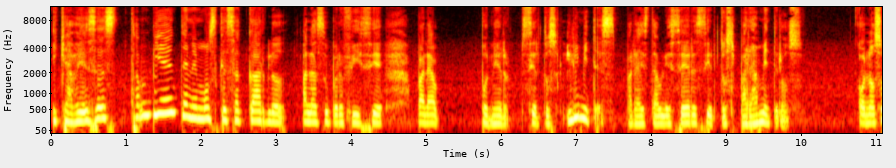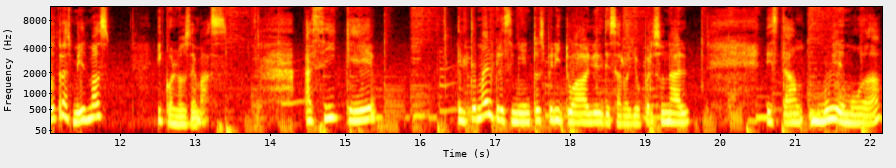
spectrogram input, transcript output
y que a veces también tenemos que sacarlo a la superficie para poner ciertos límites, para establecer ciertos parámetros con nosotras mismas y con los demás. Así que el tema del crecimiento espiritual y el desarrollo personal está muy de moda.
